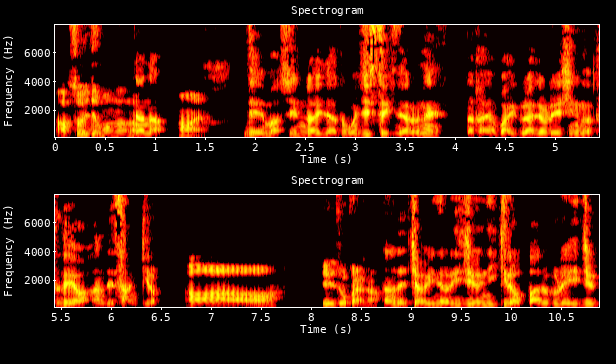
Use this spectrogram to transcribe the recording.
あ、それでもなんだ。7。はい。で、マシンライダーとこに実績のあるね、中山バイクラジオレーシングのトゥデイはハンデ3キロ。ああ。ええとこやな。なので、ちょい乗り12キロ、パルフレイ10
